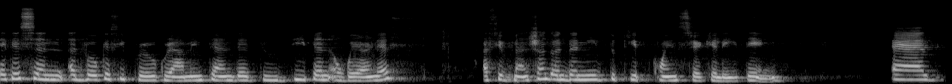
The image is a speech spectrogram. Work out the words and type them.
It is an advocacy program intended to deepen awareness as you've mentioned, on the need to keep coins circulating. And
